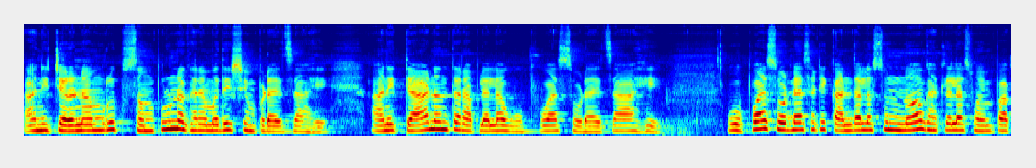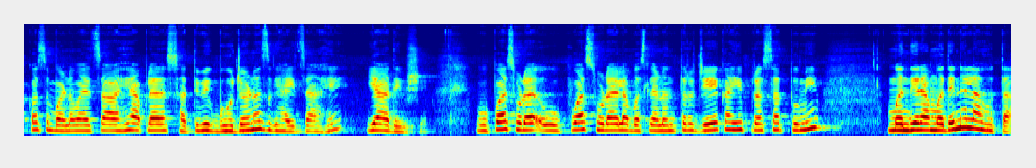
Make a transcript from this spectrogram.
आणि चरणामृत संपूर्ण घरामध्ये शिंपडायचं आहे. आणि त्यानंतर आपल्याला उपवास सोडायचा आहे. उपवास सोडण्यासाठी कांदा लसूण न घातलेला स्वयंपाकच बनवायचा आहे. आपल्याला सात्विक भोजनच घ्यायचं आहे या दिवशी. उपवास सोडा उपवास सोडायला बसल्यानंतर जे काही प्रसाद तुम्ही मंदिरामध्ये नेला होता.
